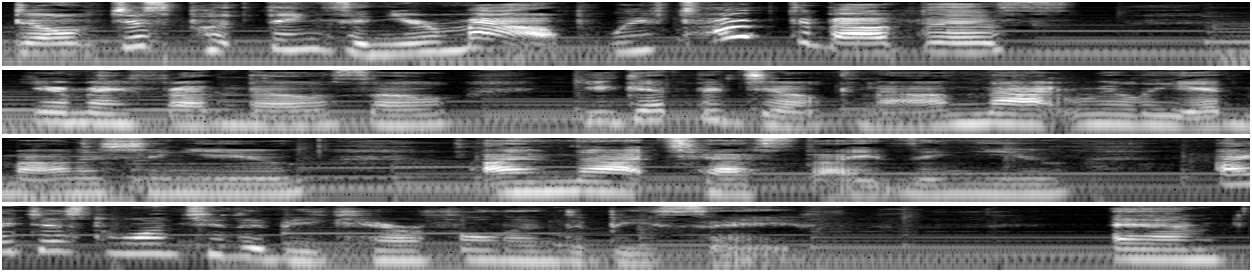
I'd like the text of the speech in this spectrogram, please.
Don't just put things in your mouth. We've talked about this. You're my friend, though, so you get the joke now. I'm not really admonishing you, I'm not chastising you. I just want you to be careful and to be safe. And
